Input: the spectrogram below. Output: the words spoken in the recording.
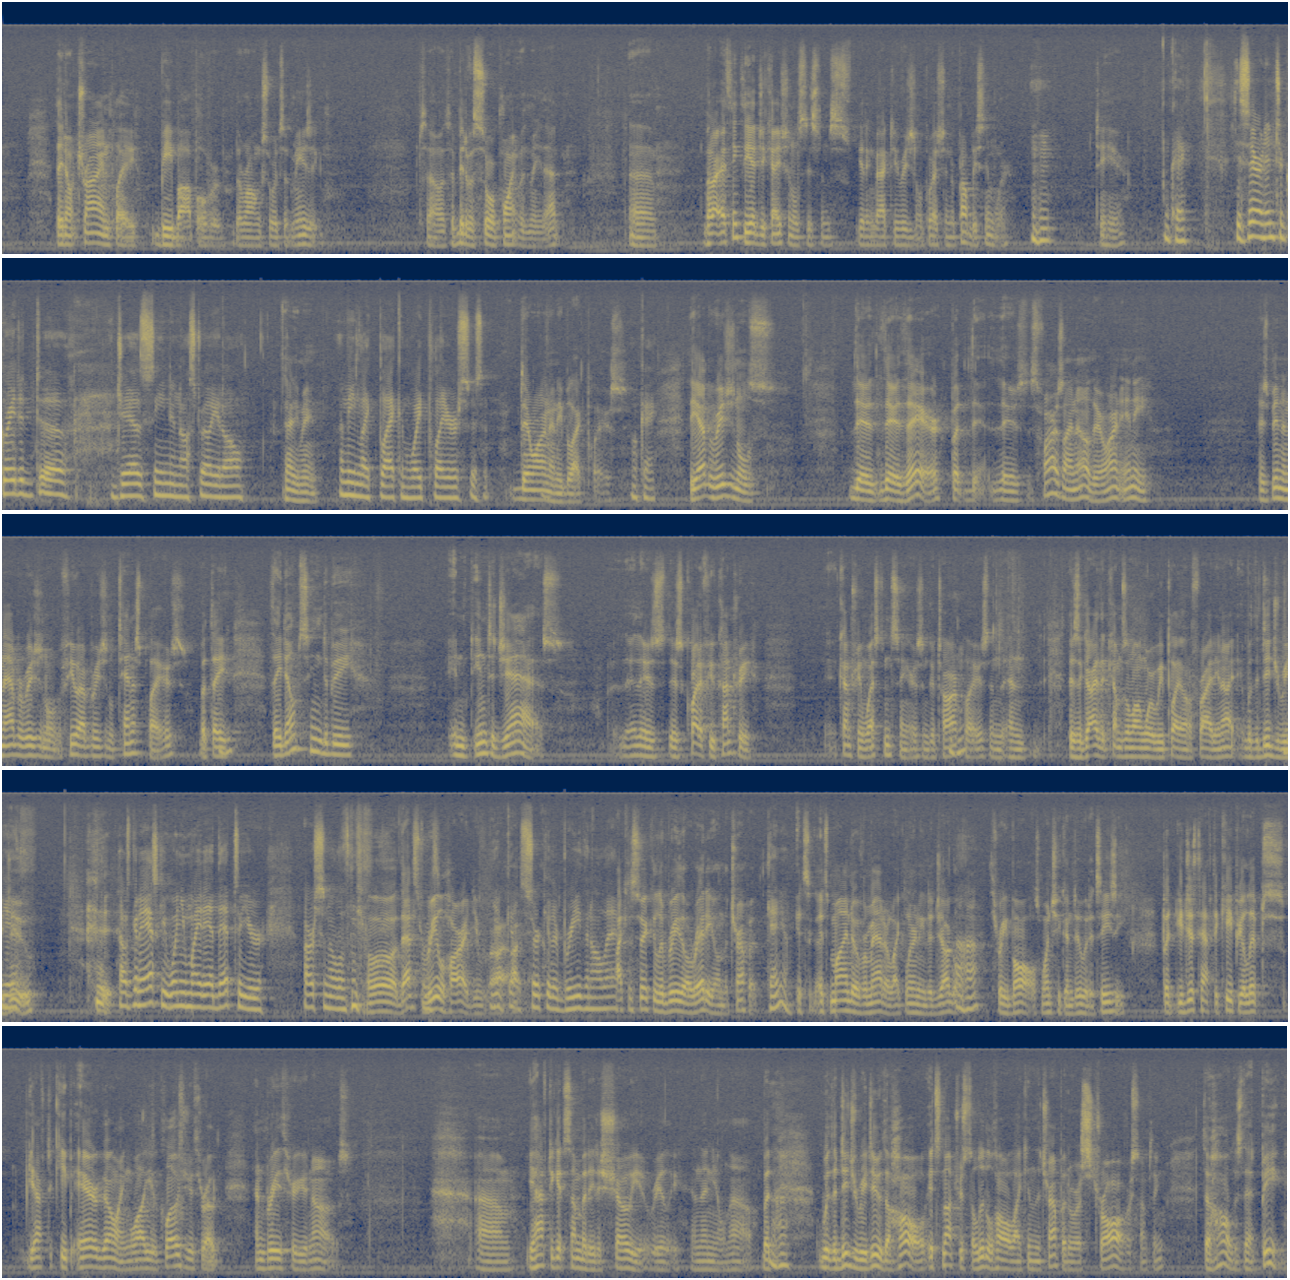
they don't try and play bebop over the wrong sorts of music. So it's a bit of a sore point with me that. Uh, but I I think the educational systems, getting back to your original question, are probably similar hmm to here. Okay. Is there an integrated uh, jazz scene in Australia at all? How do you mean? I mean, like black and white players. Is it There aren't any black players. okay? The Aboriginals, they're, they're there, but there's, as far as I know, there aren't any There's been an Aboriginal, a few Aboriginal tennis players, but they mm-hmm. they don't seem to be in, into jazz. There's there's quite a few country country and western singers and guitar mm-hmm. players, and and there's a guy that comes along where we play on a Friday night with the didgeridoo. I was going to ask you when you might add that to your arsenal of. Oh, that's real hard. You, You've got a circular breathe and all that. I can circular breathe already on the trumpet. Can you? It's it's mind over matter, like learning to juggle Uh-huh. three balls. Once you can do it, it's easy. But you just have to keep your lips. You have to keep air going while you close your throat and breathe through your nose. Um, you have to get somebody to show you, really, and then you'll know. But Uh-huh. with the didgeridoo, the hole, it's not just a little hole like in the trumpet or a straw or something. The hole is that big,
